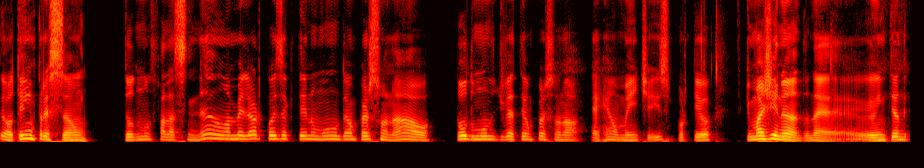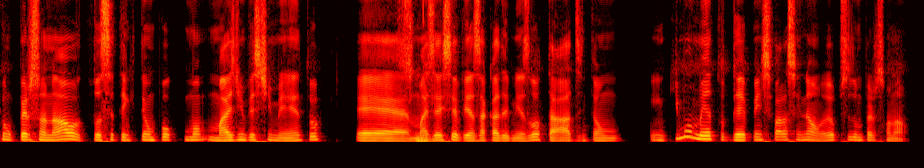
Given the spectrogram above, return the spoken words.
eu tenho impressão, todo mundo fala assim, não, a melhor coisa que tem no mundo é um personal, todo mundo devia ter um personal. É realmente isso? Porque eu, imaginando, né? Eu entendo que um personal você tem que ter um pouco mais de investimento, é, mas aí você vê as academias lotadas. Então, em que momento de repente você fala assim, não, eu preciso de um personal?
